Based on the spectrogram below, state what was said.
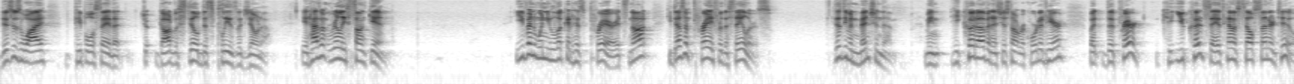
This is why people will say that God was still displeased with Jonah. It hasn't really sunk in. Even when you look at his prayer, it's not, he doesn't pray for the sailors. He doesn't even mention them. I mean, he could have, and it's just not recorded here. But the prayer, you could say, it's kind of self centered too.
